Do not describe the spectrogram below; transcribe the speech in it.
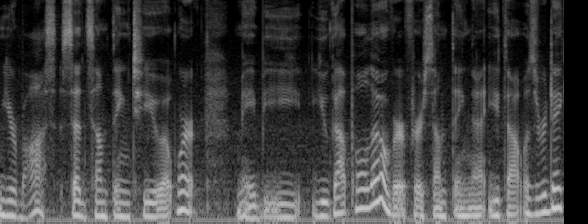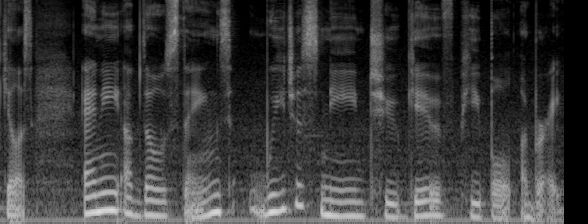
your boss said something to you at work. Maybe you got pulled over for something that you thought was ridiculous. Any of those things, we just need to give people a break.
